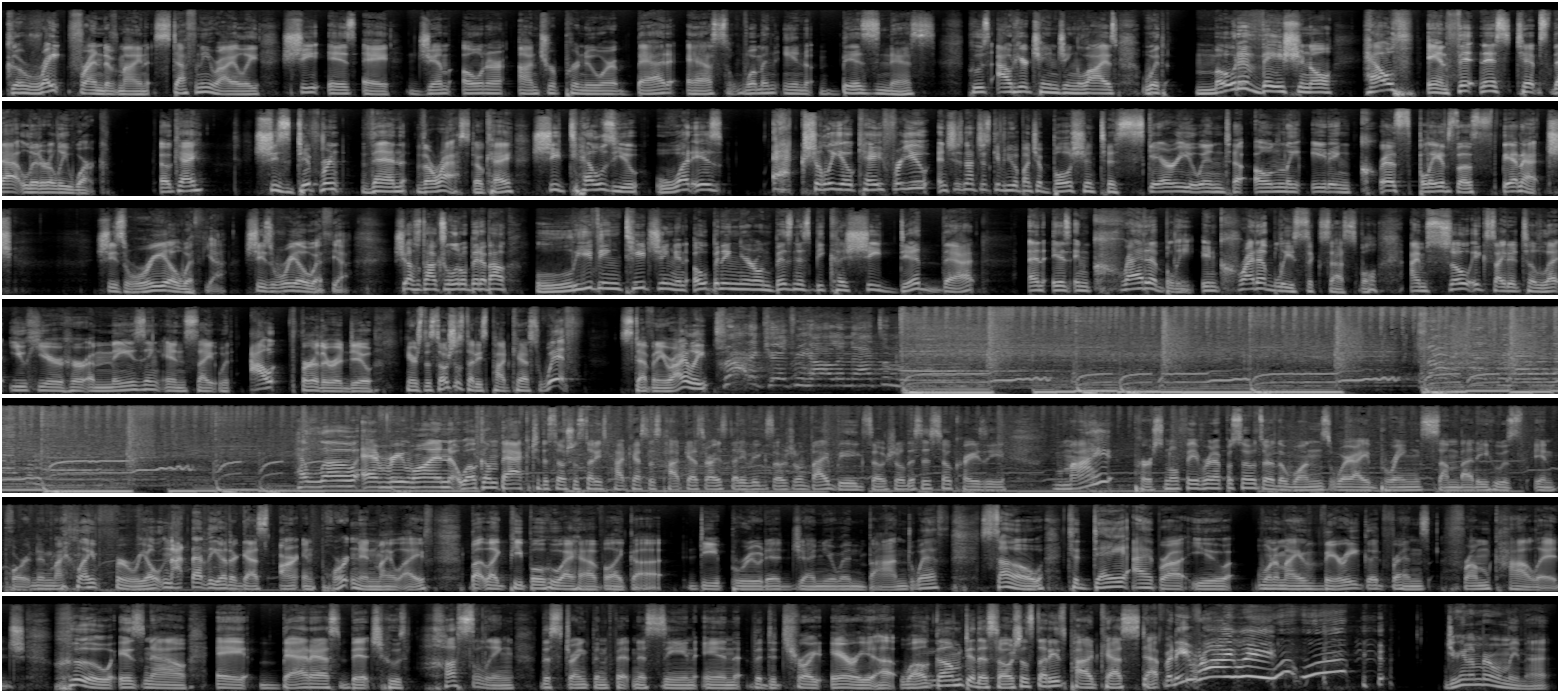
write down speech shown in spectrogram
great friend of mine, Stephanie Riley. She is a gym owner, entrepreneur, badass woman in business who's out here changing lives with motivational health and fitness tips that literally work. Okay? She's different than the rest, okay? She tells you what is actually okay for you. And she's not just giving you a bunch of bullshit to scare you into only eating crisp leaves of spinach. She's real with you. She's real with you. She also talks a little bit about leaving teaching and opening your own business because she did that and is incredibly, incredibly successful. I'm so excited to let you hear her amazing insight. Without further ado, here's the Social Studies Podcast with Stephanie Riley. Try to catch me howling at the moon. Hello, everyone. Welcome back to the Social Studies Podcast. This podcast where I study being social by being social. This is so crazy. My personal favorite episodes are the ones where I bring somebody who's important in my life for real. Not that the other guests aren't important in my life, but like people who I have like a deep rooted, genuine bond with. So today I brought you one of my very good friends from college who is now a badass bitch who's hustling the strength and fitness scene in the Detroit area. Welcome to the Social Studies Podcast, Stephanie Riley. Do you remember when we met?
